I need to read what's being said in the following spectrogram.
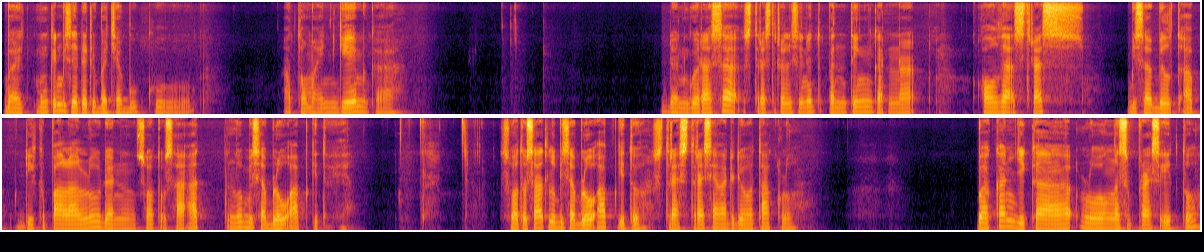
ba mungkin bisa dari baca buku atau main game kah dan gue rasa stress release ini tuh penting karena all that stress bisa build up di kepala lu dan suatu saat lu bisa blow up gitu ya. Suatu saat lu bisa blow up gitu, stress-stress yang ada di otak lu. Bahkan jika lu nge-suppress itu,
